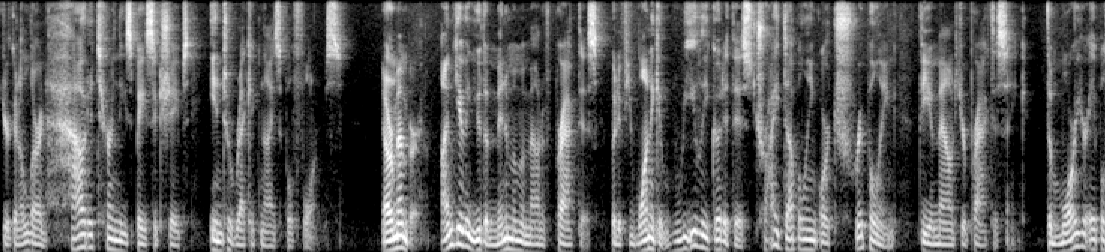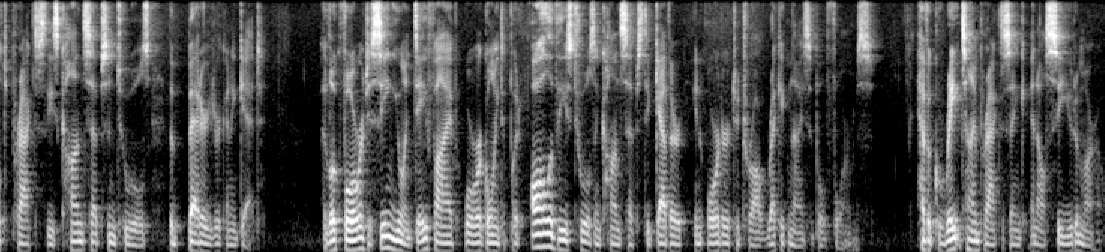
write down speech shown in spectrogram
you're going to learn how to turn these basic shapes into recognizable forms. Now remember, I'm giving you the minimum amount of practice, but if you want to get really good at this, try doubling or tripling the amount you're practicing. The more you're able to practice these concepts and tools, the better you're going to get. I look forward to seeing you on day five, where we're going to put all of these tools and concepts together in order to draw recognizable forms. Have a great time practicing, and I'll see you tomorrow.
